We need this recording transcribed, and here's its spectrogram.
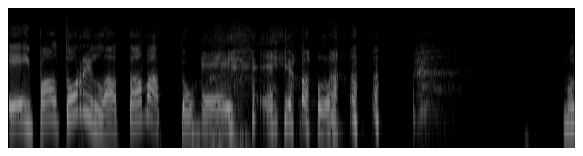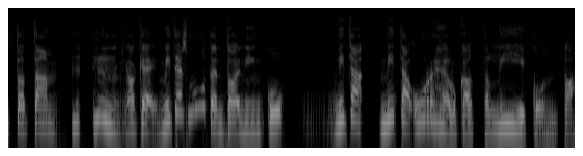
Ei pal torilla ole tavattu. Ei, ei olla. Mutta tota, okei, okay. mites muuten toi niinku, mitä, mitä urheilu kautta liikunta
